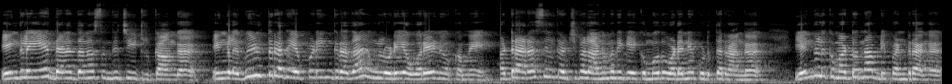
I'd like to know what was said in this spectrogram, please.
எங்களையே தன தன சிந்திச்சுட்டு இருக்காங்க எங்களை வீழ்த்துறது எப்படிங்கிறதா இவங்களுடைய ஒரே நோக்கமே. மற்ற அரசியல் கட்சிகள் அனுமதி கேட்கும் போது உடனே கொடுத்துட்றாங்க. எங்களுக்கு மட்டும்தான் அப்படி பண்றாங்க.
